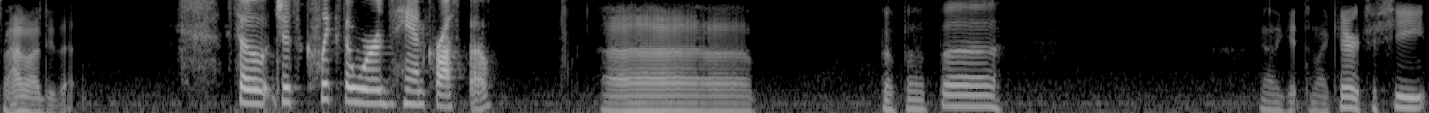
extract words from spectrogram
So how do I do that? So just click the words hand crossbow. Uh, ba, ba, ba. Gotta get to my character sheet.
